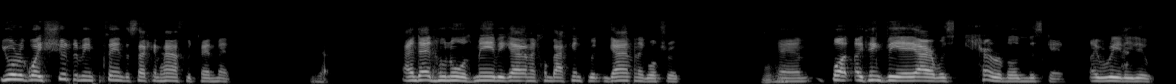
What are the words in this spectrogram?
Uruguay should have been playing the second half with ten men. Yeah. And then who knows? Maybe Ghana come back into it and Ghana go through. Mhm. Um, but I think VAR was terrible in this game. I really do.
